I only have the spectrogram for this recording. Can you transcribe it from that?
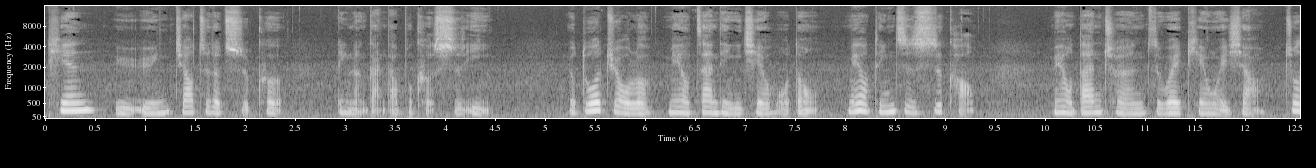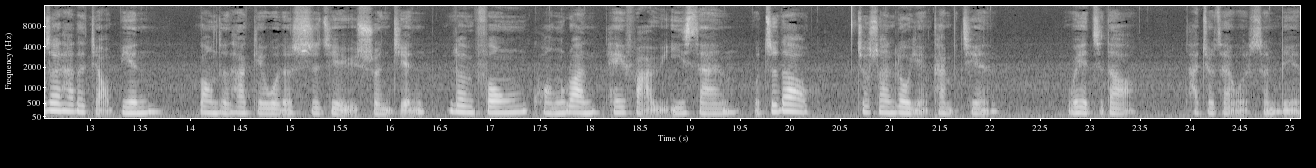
天与云交织的此刻，令人感到不可思议。有多久了，没有暂停一切活动，没有停止思考，没有单纯只为天微笑，坐在他的脚边，望着他给我的世界与瞬间，任风狂乱，黑发与衣衫。我知道，就算肉眼看不见。我也知道，他就在我身边。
